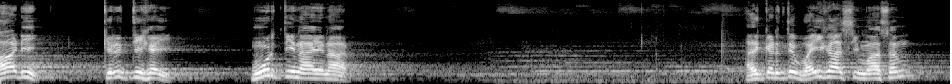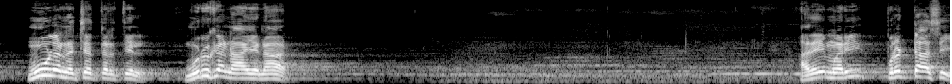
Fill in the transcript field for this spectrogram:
ஆடி கிருத்திகை மூர்த்தி நாயனார். அதுக்கடுத்து வைகாசி மாதம் மூல நட்சத்திரத்தில் முருக நாயனார். அதே மாதிரி புரட்டாசி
